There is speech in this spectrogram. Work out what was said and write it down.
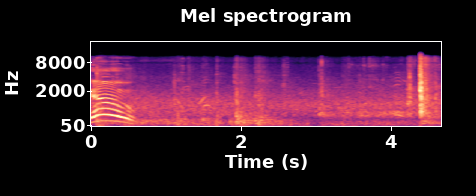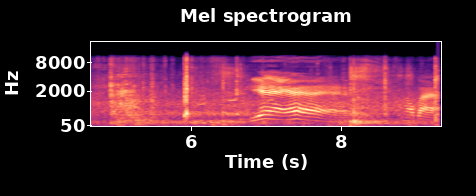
Go! Yeah! Not bad.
